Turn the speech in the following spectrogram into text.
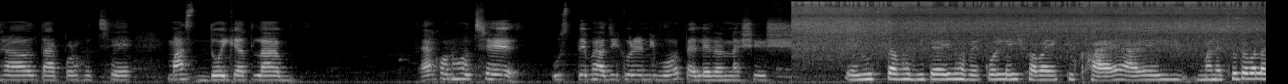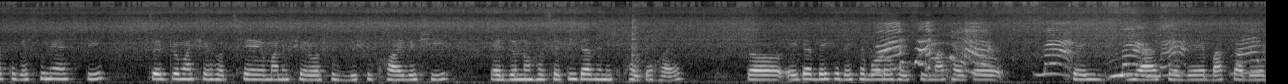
ঝাল, তারপর হচ্ছে মাছ দই কাতলা এখন হচ্ছে উস্তে ভাজি করে নিব, তাইলে রান্না শেষ। এই উস্তা ভাজিটা এইভাবে করলেই সবাই একটু খায়। আর এই মানে ছোটোবেলা থেকে শুনে আসছি, চৈত্র মাসে হচ্ছে মানুষের অসুখ বিসুখ হয় বেশি, এর জন্য হচ্ছে তিতা জিনিস খাইতে হয়। তো এটা দেখে দেখে বড় হয়েছি, মাথায় তো সেই ইয়ে আছে যে বাচ্চাদের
